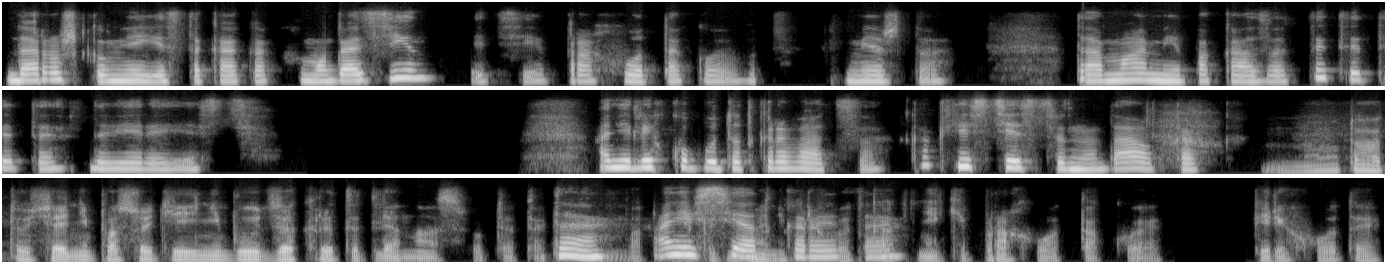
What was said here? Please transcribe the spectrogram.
Дорожка у меня есть такая, как в магазин, идти, проход такой вот между Да, маме показывать. Ты-ты-ты-ты, двери есть. Они легко будут открываться. Как естественно, да, вот как ну да, то есть они, по сути, и не будут закрыты для нас. Вот это, да, вот, они все открыты. Как некий проход такой, переходы,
